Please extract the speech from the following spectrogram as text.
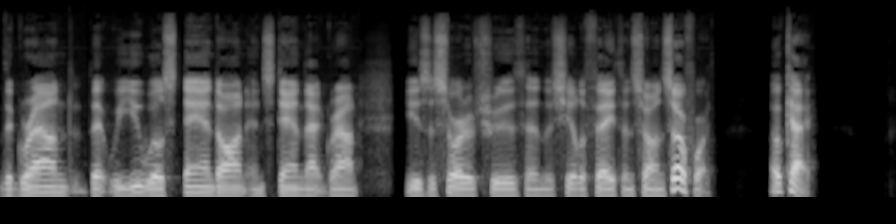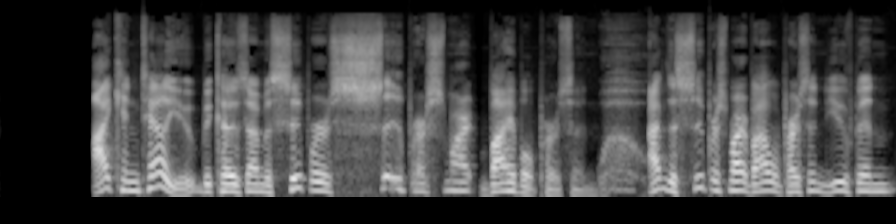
the ground that you will stand on and stand that ground. Use the sword of truth and the shield of faith and so on and so forth. Okay. I can tell you because I'm a super, super smart Bible person. Whoa. I'm the super smart Bible person you've been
